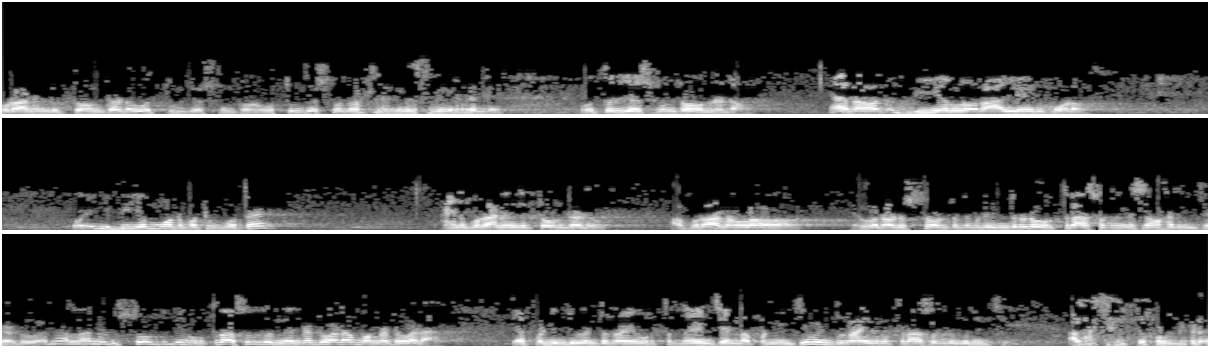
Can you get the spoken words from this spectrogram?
పురాణం చెప్తూ ఉంటాడు ఒత్తులు చేసుకుంటూ ఉంటాడు. ఒత్తులు చేసుకుంటూ ఉంటాడు తెలుస్తుంది కదండి ఒత్తులు చేసుకుంటూ ఉండటం. ఆ తర్వాత బియ్యంలో రాళ్ళు ఏరుకోవడం. పోయి బియ్యం మూట పట్టుకుపోతే ఆయన పురాణం చెప్తూ ఉంటాడు. ఆ పురాణంలో ఎవరు నడుస్తూ ఉంటుంది ఇప్పుడు ఇంద్రుడు వృత్రాసురుడిని సంహరించాడు అని అలా నడుస్తూ ఉంటుంది. ఈ వృత్రాసురుడు నిన్నటివాడా మొన్నటివాడా ఎప్పటి నుంచి వింటున్నా ఈ వృత్త నేను చిన్నప్పటి నుంచి వింటున్నా ఈ వృత్రాసురుడి గురించి. అలా చెప్తూ ఉంటాడు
